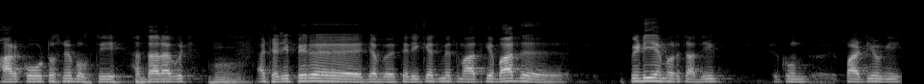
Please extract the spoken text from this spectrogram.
हर कोर्ट उसने भुगती है सारा कुछ। हम्म, अच्छा जी फिर जब तरीक़त में अतमाद के बाद पीडीएम और तादी पार्टियों की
